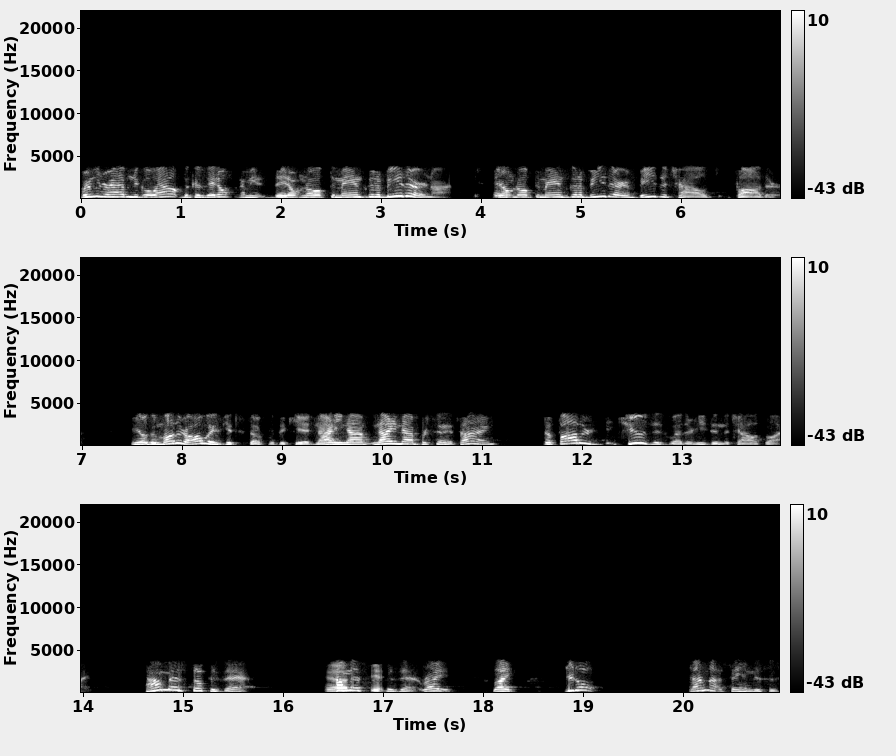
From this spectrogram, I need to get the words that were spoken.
Women are having to go out because they don't i mean they don't know if the man's going to be there or not. They don't know if the man's going to be there and be the child's father. You know the mother always gets stuck with the kid 99 99% of the time the father chooses whether he's in the child's life. How messed up is that? Yeah, How messed up is that, right? Like you don't. I'm not saying this is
